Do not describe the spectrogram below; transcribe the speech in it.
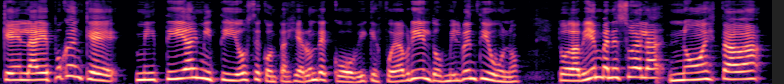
que en la época en que mi tía y mi tío se contagiaron de COVID, que fue abril 2021, todavía en Venezuela no estaba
